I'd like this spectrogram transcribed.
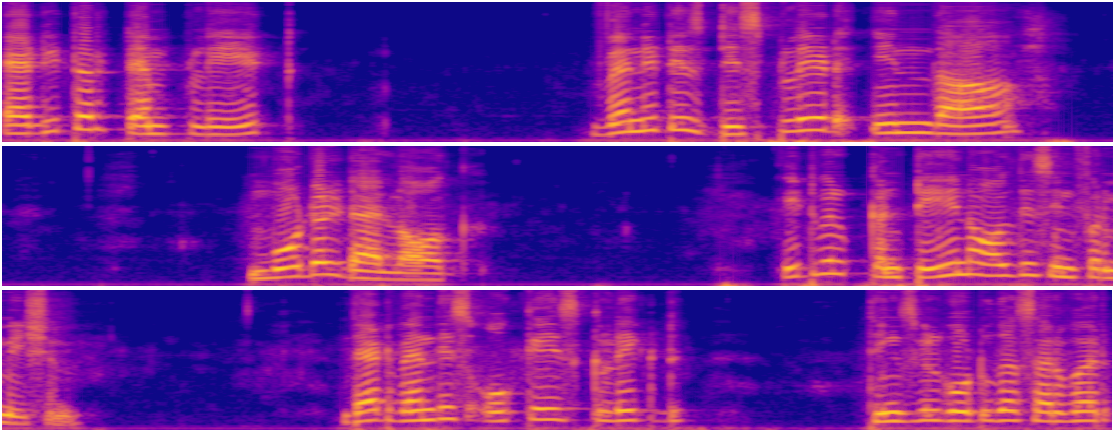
editor template when it is displayed in the modal dialog it will contain all this information. That when this OK is clicked things will go to the server.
